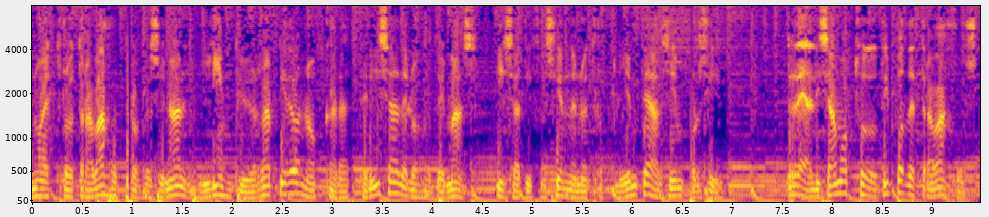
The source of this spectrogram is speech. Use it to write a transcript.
Nuestro trabajo profesional, limpio y rápido nos caracteriza de los demás y satisfacción de nuestros clientes al 100%. Realizamos todo tipo de trabajos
